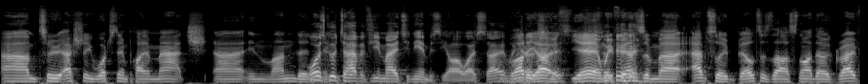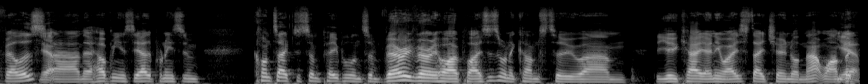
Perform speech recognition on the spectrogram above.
um, to actually watch them play a match uh, in London. always good to have a few mates in the embassy. I always say. Bloody you're oath, yeah, and we found some uh, absolute belters last night. They were great fellas. Yeah. Uh, they're helping us out. They're putting some contact with some people in some very, very high places when it comes to um, the UK. Anyway, stay tuned on that one. Yeah.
